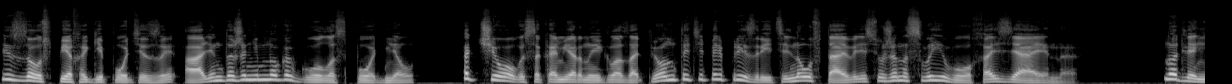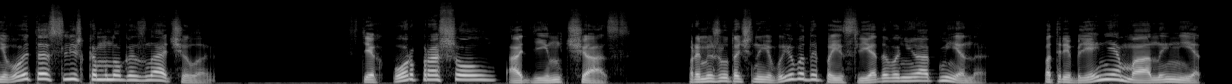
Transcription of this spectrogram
Из-за успеха гипотезы Ален даже немного голос поднял, отчего высокомерные глаза Пенты теперь презрительно уставились уже на своего хозяина но для него это слишком много значило. Тех пор прошел один час. Промежуточные выводы по исследованию обмена. Потребления маны нет.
